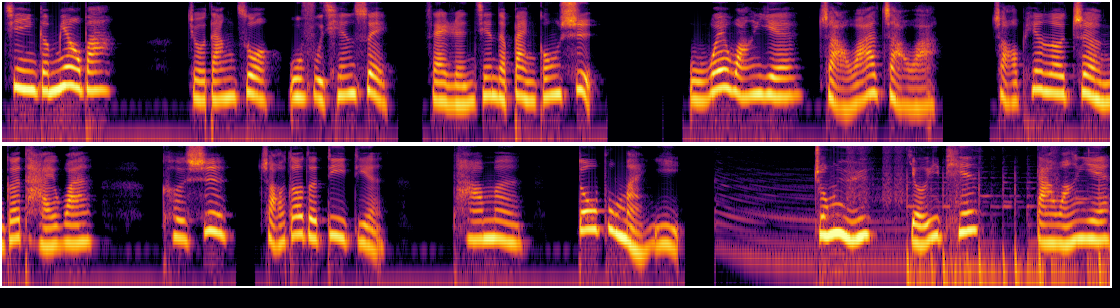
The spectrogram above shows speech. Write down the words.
建一个庙吧，就当做五府千岁在人间的办公室。五位王爷找啊找啊，找遍了整个台湾，可是找到的地点，他们都不满意。终于有一天，大王爷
